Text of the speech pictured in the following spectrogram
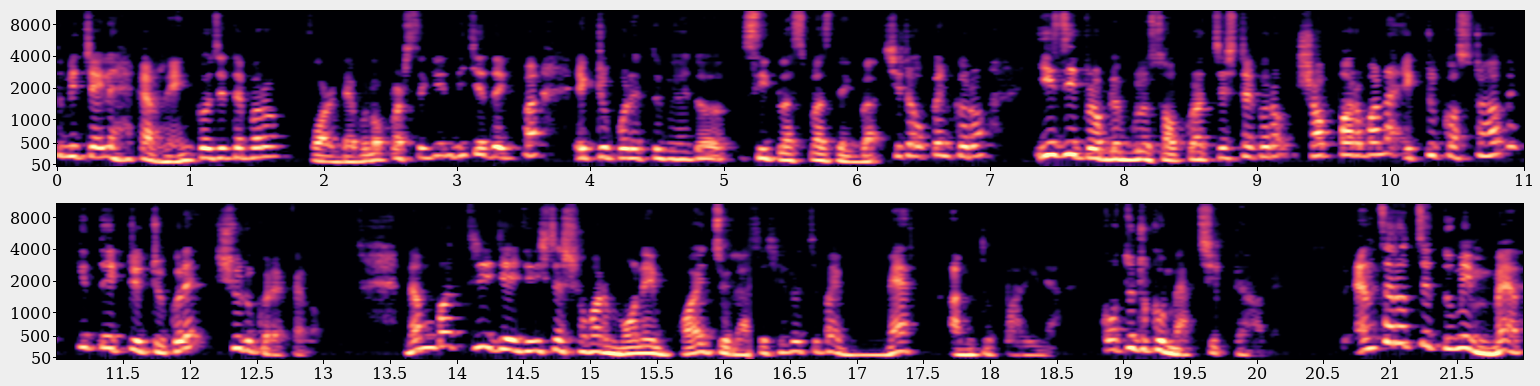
তুমি চাইলে হ্যাকার র্যাঙ্কও যেতে পারো ফর ডেভেলপার্সে গিয়ে নিচে দেখবা, একটু পরে তুমি হয়তো সি প্লাস প্লাস দেখবা, সেটা ওপেন করো ইজি প্রবলেমগুলো সলভ করার চেষ্টা করো, সব পারবা না, একটু কষ্ট হবে কিন্তু একটু একটু করে শুরু করে ফেলো। নাম্বার থ্রি যে জিনিসটা সবার মনে ভয় চলে আসে, সেটা হচ্ছে ভাই ম্যাথ আমি তো পারি না। কতটুকু ম্যাথ শিখতে হবে? তো অ্যান্সার হচ্ছে, তুমি ম্যাথ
